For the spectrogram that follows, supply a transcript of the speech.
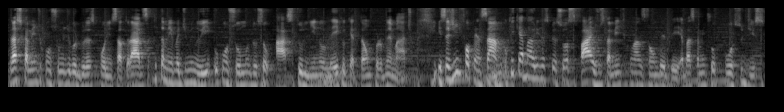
drasticamente o consumo de gorduras poliinsaturadas e também vai diminuir o consumo do seu ácido linoleico que é tão problemático. E se a gente for pensar, o que, que a maioria das pessoas faz justamente quando elas vão beber? É basicamente o oposto disso.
